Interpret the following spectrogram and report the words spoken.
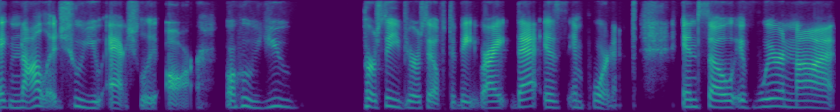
acknowledge who you actually are or who you perceive yourself to be, right? That is important. And so if we're not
